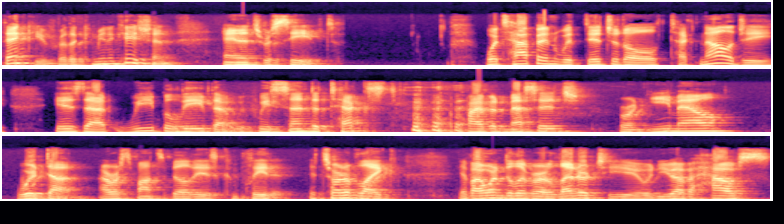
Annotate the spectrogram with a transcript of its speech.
thank you for the communication, and it's received. What's happened with digital technology is that we believe that if we send a text, a private message, or an email, we're done. Our responsibility is completed. It's sort of like if I want to deliver a letter to you and you have a house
